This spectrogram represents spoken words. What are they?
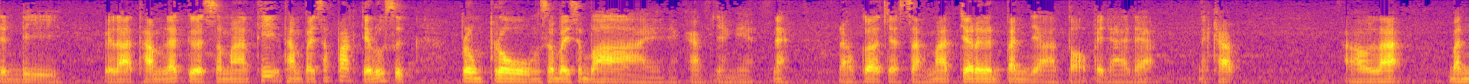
จะดี เวลาทำแล้วเกิดสมาธิทำไปสักพักจะรู้สึกโปร่งๆสบายๆนะครับ อย่างนี้นะเราก็จะสามารถเจริญปัญญาต่อไปได้แล้วนะครับ เอาละบรร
